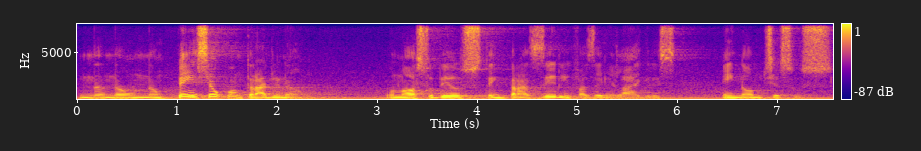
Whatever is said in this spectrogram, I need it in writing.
não, não, não pense ao contrário, não. O nosso Deus tem prazer em fazer milagres, em nome de Jesus.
